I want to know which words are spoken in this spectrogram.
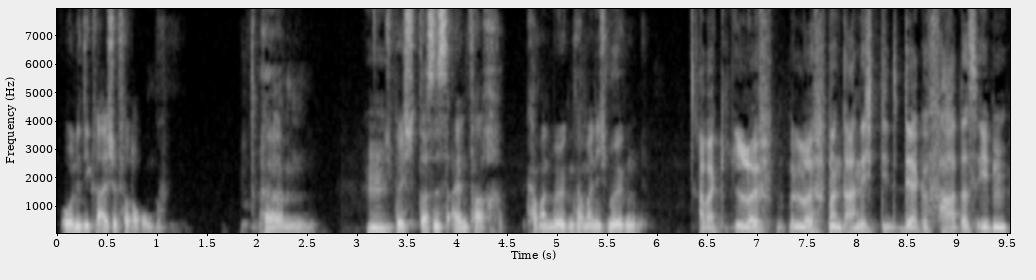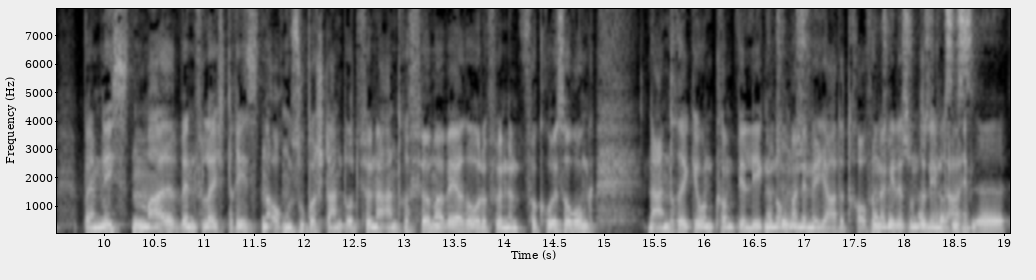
ohne die gleiche Förderung. Ähm, hm. Sprich, das ist einfach, kann man mögen, kann man nicht mögen. Aber läuft, läuft man da nicht die, der Gefahr, dass eben beim nächsten Mal, wenn vielleicht Dresden auch ein super Standort für eine andere Firma wäre oder für eine Vergrößerung, eine andere Region kommt, wir legen Natürlich. noch mal eine Milliarde drauf und Natürlich. dann geht das Unternehmen also das dahin? Ist, äh,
